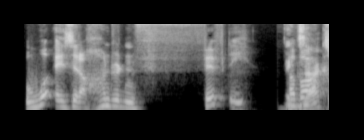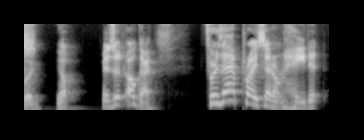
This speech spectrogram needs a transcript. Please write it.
What is it? 150? A box? Exactly. Yep. Is it okay? For that price, I don't hate it.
